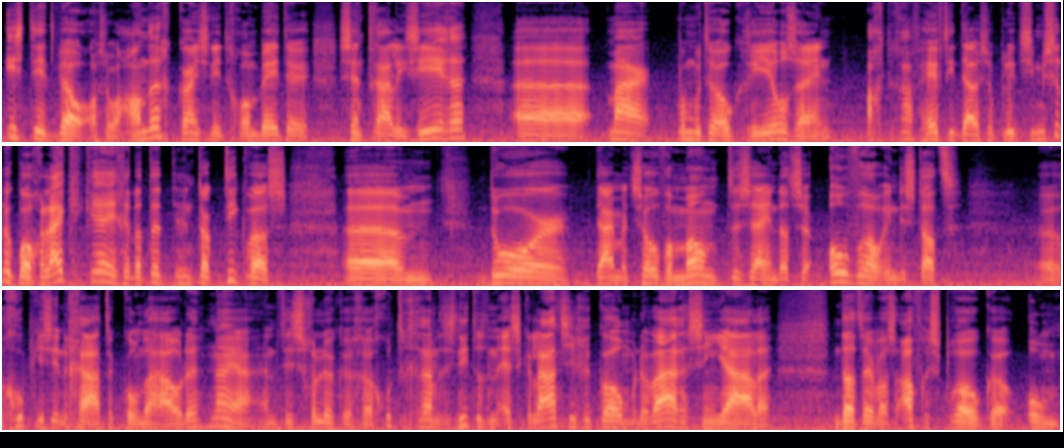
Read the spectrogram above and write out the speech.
is dit wel zo handig? Kan je ze niet gewoon beter centraliseren? Uh, maar we moeten ook reëel zijn achteraf heeft die Duitse politie misschien ook wel gelijk gekregen dat het hun tactiek was. Um, door daar met zoveel man te zijn dat ze overal in de stad groepjes in de gaten konden houden. Nou ja, en het is gelukkig uh, goed gegaan. Het is niet tot een escalatie gekomen. Er waren signalen dat er was afgesproken om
